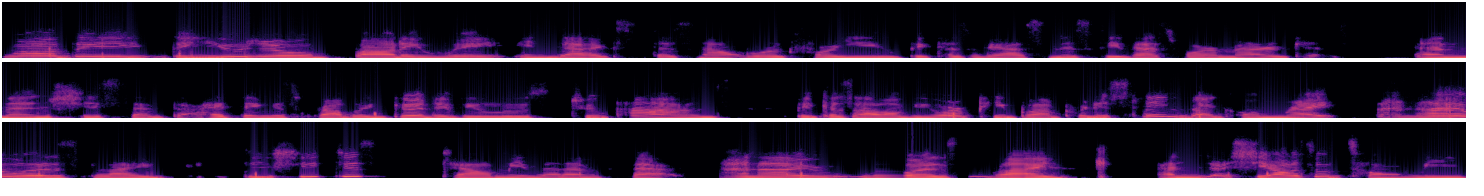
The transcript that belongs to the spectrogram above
well, the the usual body weight index does not work for you because of your ethnicity. That's for Americans. And then she said I think it's probably good if you lose two pounds because all of your people are pretty slim back home, right? And I was like, did she just tell me that I'm fat? And I was like, and she also told me,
